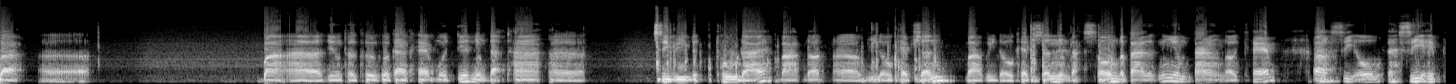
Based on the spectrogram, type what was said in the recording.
បាទអឺបាទយើងត្រូវធ្វើការ cap មួយទៀតខ្ញុំដាក់ថាអឺ CV2 ដែរបាទ .video caption បាទ video caption ខ្ញុំដាក់0ប៉ុន្តែលើកនេះខ្ញុំតាំងដោយ cap CO CAP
